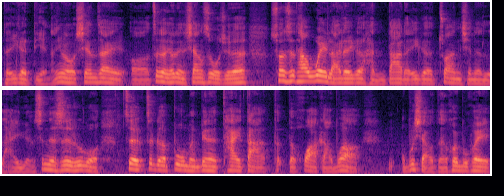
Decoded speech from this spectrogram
的一个点呢因为我现在呃，这个有点像是我觉得算是它未来的一个很大的一个赚钱的来源，甚至是如果这这个部门变得太大的话，搞不好我不晓得会不会。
